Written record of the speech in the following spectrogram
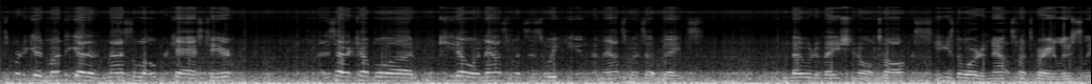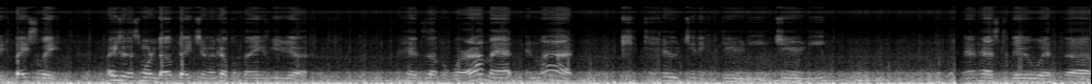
it's pretty good Monday. Got a nice little overcast here. I just had a couple uh, keto announcements this weekend. Announcements, updates, motivational talks. I use the word announcements very loosely. Basically, basically just wanted to update you on a couple things, give you a heads up of where I'm at in my ketogenic journey. And that has to do with uh,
